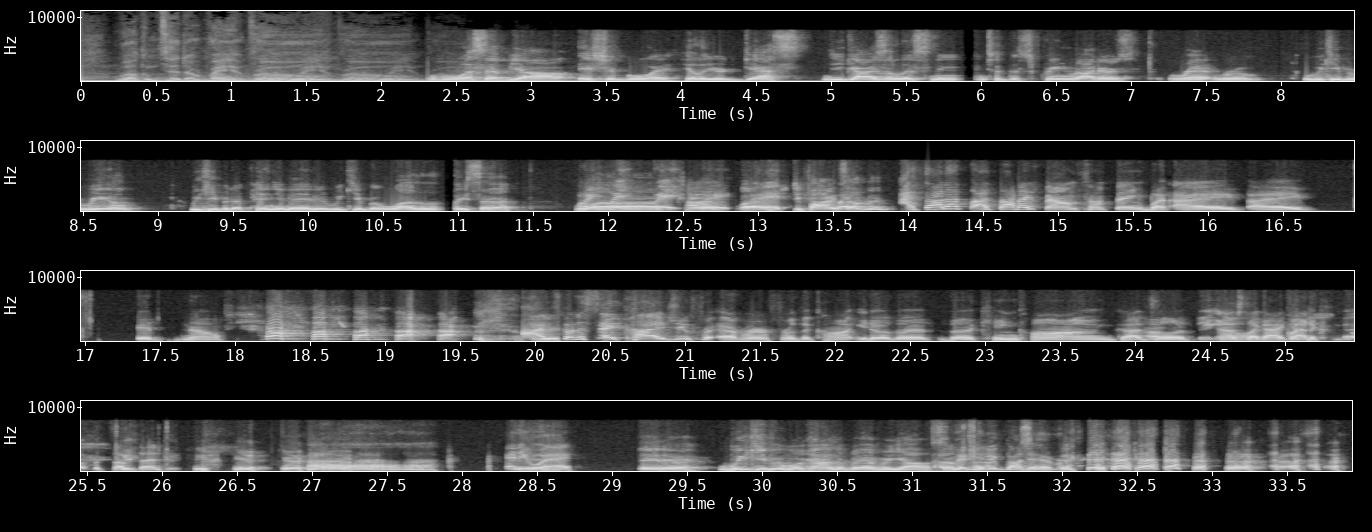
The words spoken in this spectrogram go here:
Welcome to the Rant Room. What's up, y'all? It's your boy, Hilliard Guest. You guys are listening to the Screenwriters Rant Room. We keep it real, we keep it opinionated, we keep it what, Lisa? Wait, What wait, wait, kind- wait, what? wait. Did you find wait. something? I thought I, I thought I found something, but I I it no. I was gonna say kaiju forever for the con, you know, the the King Kong Godzilla thing. I was uh, like, I gotta come up with something. Anyway, anyway, we keep it Wakanda forever, y'all. okay, keep sometimes. it forever.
